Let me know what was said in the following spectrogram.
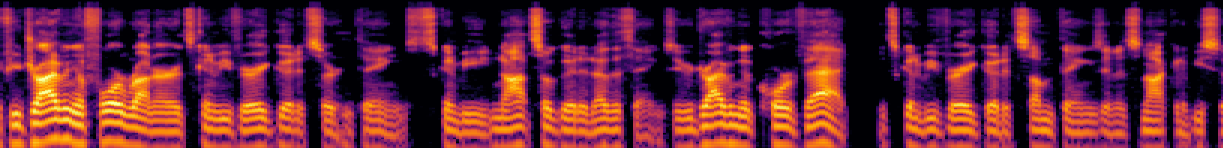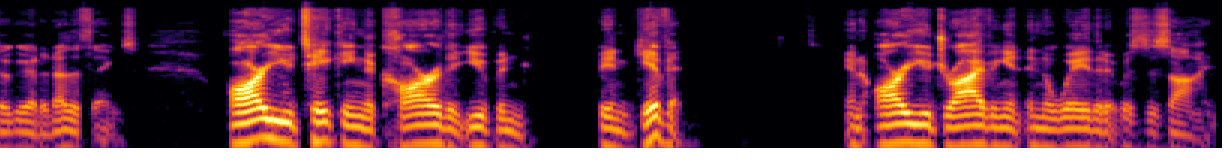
If you're driving a 4Runner, it's going to be very good at certain things. It's going to be not so good at other things. If you're driving a Corvette, it's going to be very good at some things and it's not going to be so good at other things. Are you taking the car that you've been been given and are you driving it in the way that it was designed?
